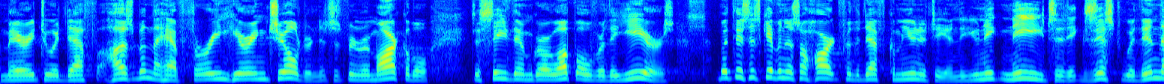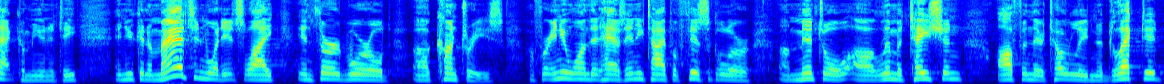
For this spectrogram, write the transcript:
Married to a deaf husband. They have three hearing children. This has been remarkable to see them grow up over the years. But this has given us a heart for the deaf community and the unique needs that exist within that community. And you can imagine what it's like in third world uh, countries uh, for anyone that has any type of physical or uh, mental uh, limitation. Often they're totally neglected,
